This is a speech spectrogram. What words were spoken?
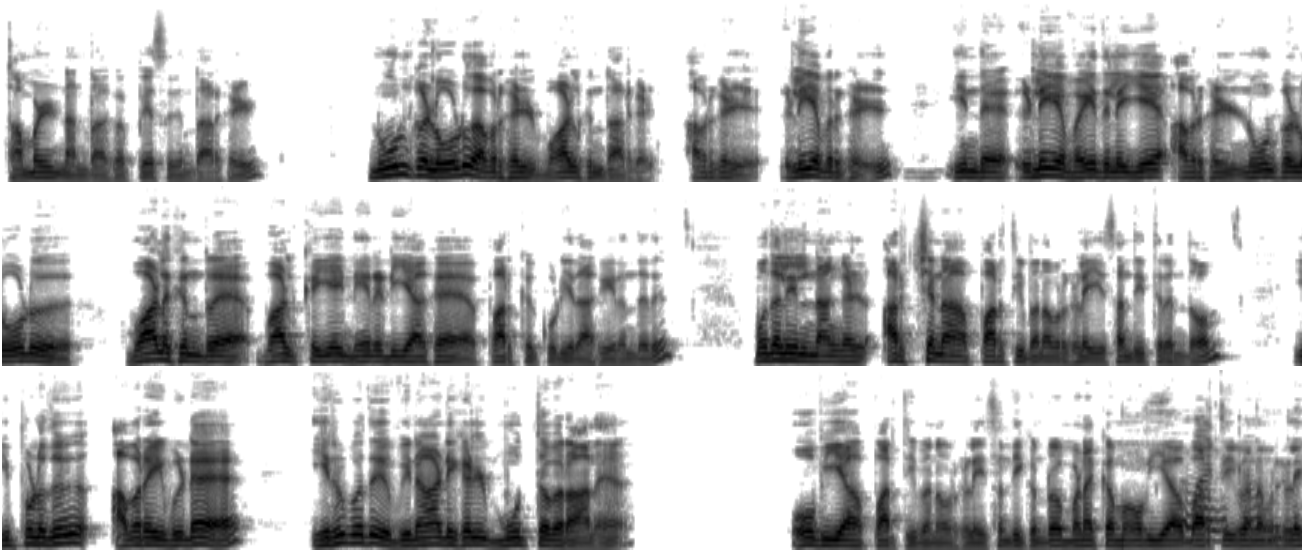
தமிழ் நன்றாக பேசுகின்றார்கள். நூல்களோடு அவர்கள் வாழ்கின்றார்கள். அவர்கள் இளையவர்கள். இந்த இளைய வயதிலேயே அவர்கள் நூல்களோடு வாழுகின்ற வாழ்க்கையை நேரடியாக பார்க்கக்கூடியதாக இருந்தது. முதலில் நாங்கள் அர்ச்சனா பார்த்திபன் அவர்களை சந்தித்திருந்தோம். இப்பொழுது அவரை விட இருபது வினாடிகள் மூத்தவரான ஓவியா பார்த்திபன் அவர்களை சந்திக்கின்றோம். வணக்கம் ஓவியா பார்த்திபன். அவர்களே.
